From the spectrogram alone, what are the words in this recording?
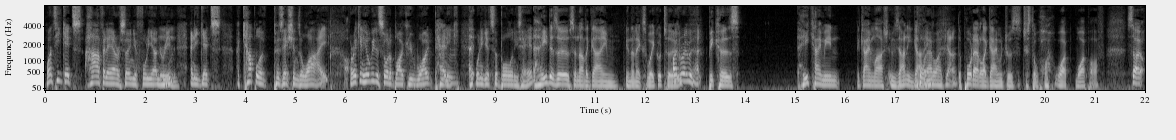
Once he gets half an hour of senior footy under Mm. him, and he gets a couple of possessions away, I reckon he'll be the sort of bloke who won't panic Mm. when he gets the ball in his hand. He deserves another game in the next week or two. I agree with that. because he came in a game last. It was only a game. Port Adelaide game. The Port Adelaide game, which was just a wipe wipe, wipe off. So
